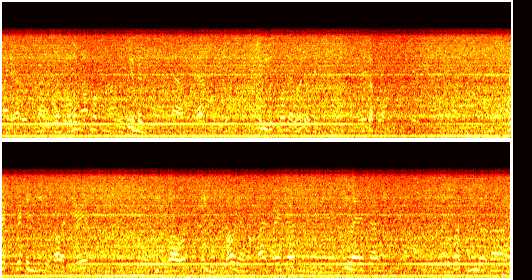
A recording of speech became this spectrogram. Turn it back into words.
right there. Well, look at the smoke coming out of the chimney. Chimney just above that window. It's up there. Rick, Rick didn't think it was all that serious. He said, well, what's the thing? I said, well, we have a fire, fire truck, two ladder trucks, bust the windows out. I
